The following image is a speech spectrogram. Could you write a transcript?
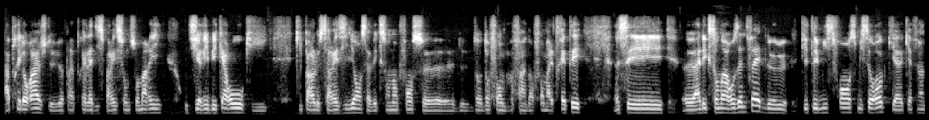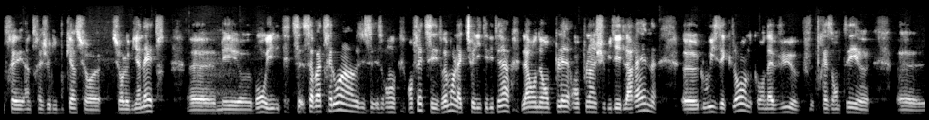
après l'orage, de, après, après la disparition de son mari, ou Thierry Beccaro, qui, qui parle de sa résilience avec son enfance de- d'enfant enfin, d'enfant maltraité. C'est Alexandra Rosenfeld, le- qui était Miss France, Miss Europe, qui a, qui a fait un très, un très joli bouquin sur, sur le bien-être. Euh, mais euh, bon, il- ça, ça va très loin. C'est- En, en fait, c'est vraiment l'actualité littéraire. Là, on est en plein, en plein jubilé de la reine. Euh, Louise Eckland, qu'on a vu présenter euh, euh,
